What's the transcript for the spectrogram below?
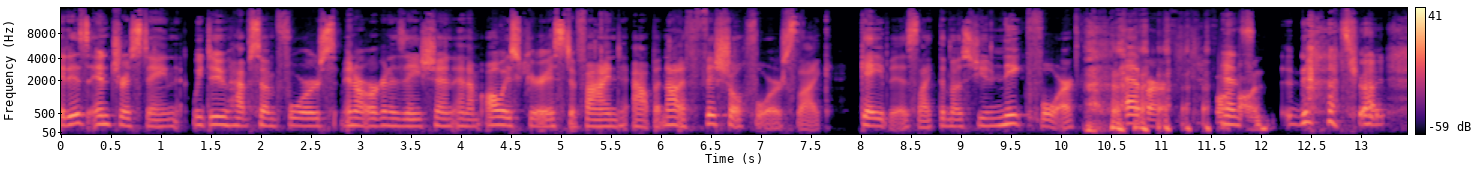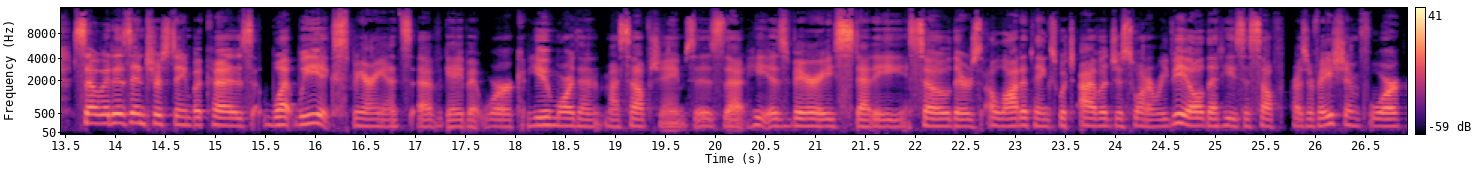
it is interesting. We do have some fours in our organization, and I'm always curious to find out, but not official fours like Gabe is like the most unique four ever. and that's right. So it is interesting because what we experience of Gabe at work, you more than myself, James, is that he is very steady. So there's a lot of things which I would just want to reveal that he's a self preservation for,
